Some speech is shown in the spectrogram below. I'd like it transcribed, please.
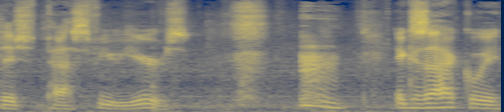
this past few years. exactly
